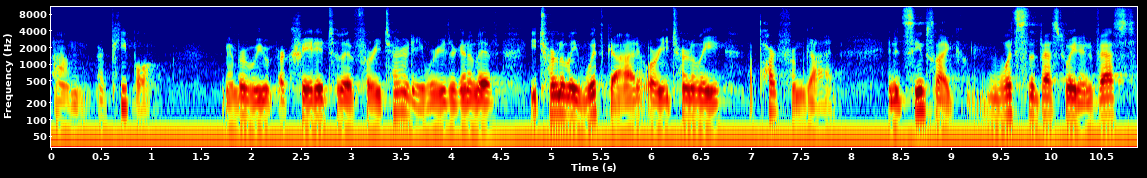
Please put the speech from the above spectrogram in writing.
um, are people. Remember, we are created to live for eternity. We're either going to live eternally with God or eternally apart from God. And it seems like what's the best way to invest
